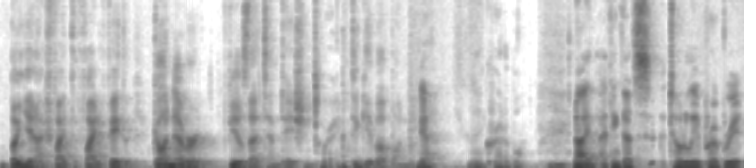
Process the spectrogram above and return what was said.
but yet I fight the fight of faith. God never feels that temptation Right. to give up on me. Yeah, incredible. No, I, I think that's totally appropriate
